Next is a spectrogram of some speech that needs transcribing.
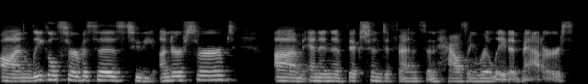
on legal services to the underserved um, and in eviction defense and housing related matters.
